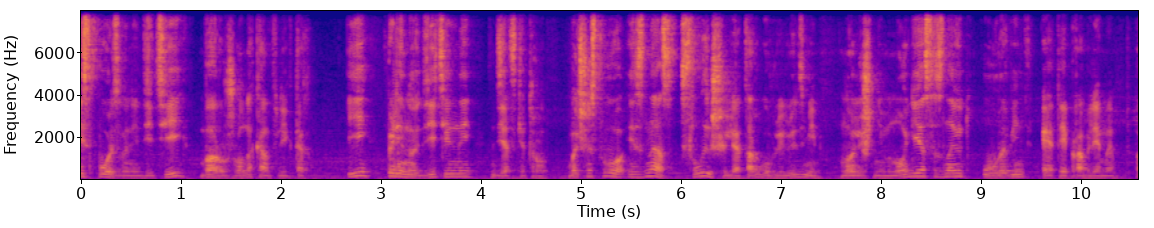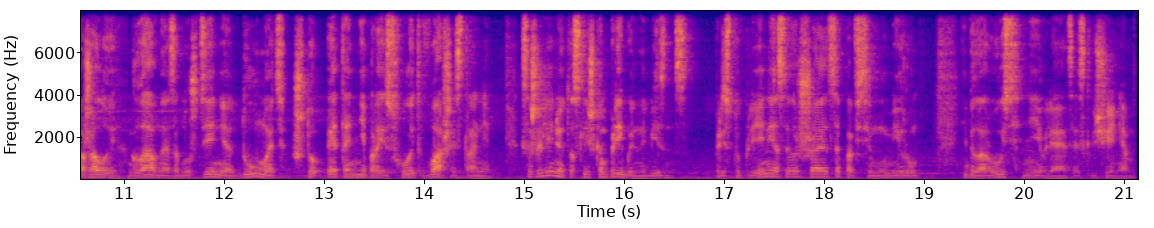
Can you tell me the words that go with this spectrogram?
использование детей в вооруженных конфликтах и принудительный детский труд. Большинство из нас слышали о торговле людьми, но лишь немногие осознают уровень этой проблемы. Пожалуй, главное заблуждение – думать, что это не происходит в вашей стране. К сожалению, это слишком прибыльный бизнес. Преступления совершаются по всему миру, и Беларусь не является исключением.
